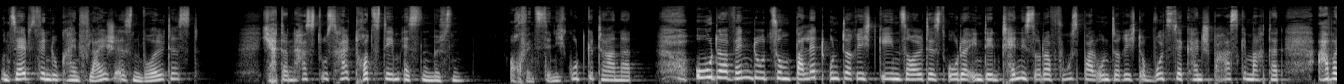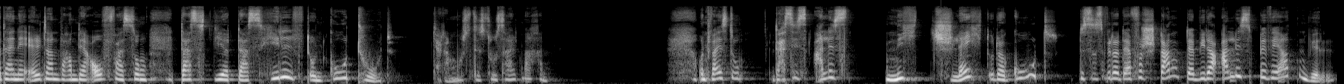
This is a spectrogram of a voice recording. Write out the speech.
Und selbst wenn du kein Fleisch essen wolltest, ja, dann hast du es halt trotzdem essen müssen. Auch wenn es dir nicht gut getan hat. Oder wenn du zum Ballettunterricht gehen solltest oder in den Tennis- oder Fußballunterricht, obwohl es dir keinen Spaß gemacht hat, aber deine Eltern waren der Auffassung, dass dir das hilft und gut tut. Ja, dann musstest du es halt machen. Und weißt du, das ist alles nicht schlecht oder gut. Das ist wieder der Verstand, der wieder alles bewerten will.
